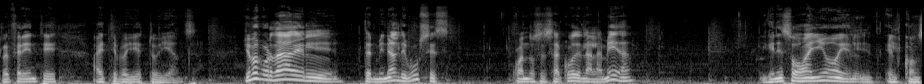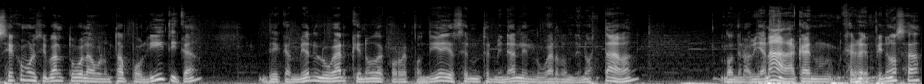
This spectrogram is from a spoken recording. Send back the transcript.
referente a este proyecto de Llanza. Yo me acordaba del terminal de buses cuando se sacó de la Alameda y que en esos años el, el Consejo Municipal tuvo la voluntad política de cambiar el lugar que no correspondía y hacer un terminal en el lugar donde no estaba, donde no había nada, acá en General Espinosa,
